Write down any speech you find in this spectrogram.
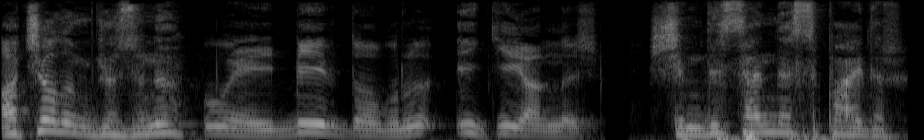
Açalım gözünü. Uy bir doğru iki yanlış. Şimdi sen de Spider.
